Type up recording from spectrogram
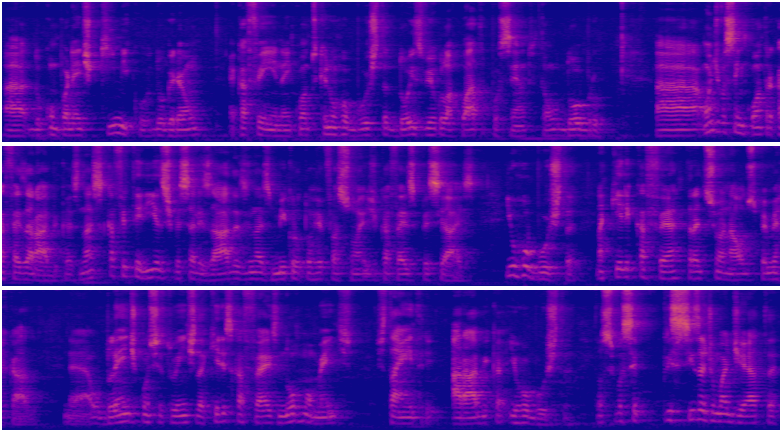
ah, do componente químico do grão é cafeína, enquanto que no robusta 2,4%, então o dobro. Uh, onde você encontra cafés arábicas? Nas cafeterias especializadas e nas microtorrefações de cafés especiais. E o robusta? Naquele café tradicional do supermercado. Né? O blend constituinte daqueles cafés normalmente está entre arábica e robusta. Então, se você precisa de uma dieta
